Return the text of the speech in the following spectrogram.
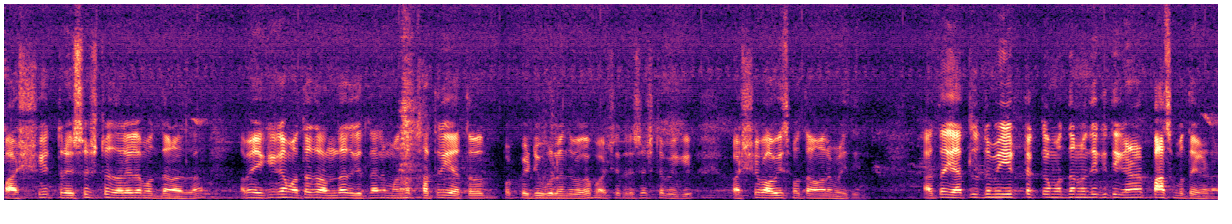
पाचशे त्रेसष्ट झालेल्या मतदानाचा आम्ही एकेका मताचा अंदाज घेतला आणि मला खात्री आहे आता पेटी उघडल्यानंतर बघा पाचशे त्रेसष्टपैकी पाचशे बावीस मतं आम्हाला मिळतील. आता यातलं तुम्ही एक टक्का मतदानमध्ये किती घेणार? पाच मतं घेणार.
